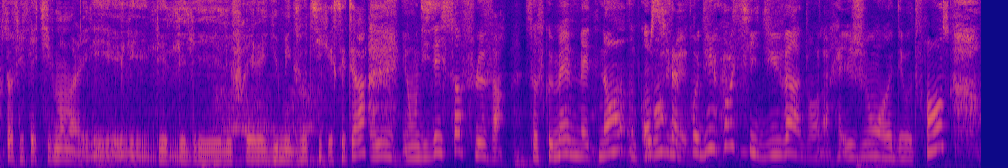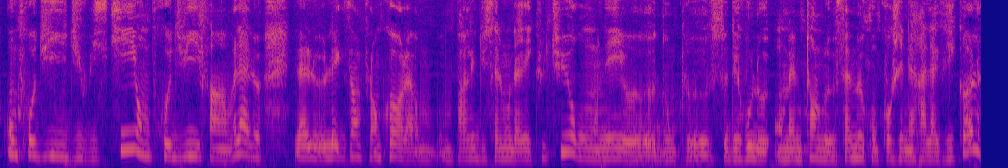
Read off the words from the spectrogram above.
sauf effectivement les, les, fruits et légumes exotiques, etc. Et on disait sauf le vin. Sauf que même maintenant, on commence à produire aussi du vin dans la région euh, des Hauts-de-France. On produit du whisky, on produit, enfin voilà, l'exemple encore, là, on, parlait du salon de l'agriculture, où on est, euh, donc, se déroule en même temps le fameux concours général agricole.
